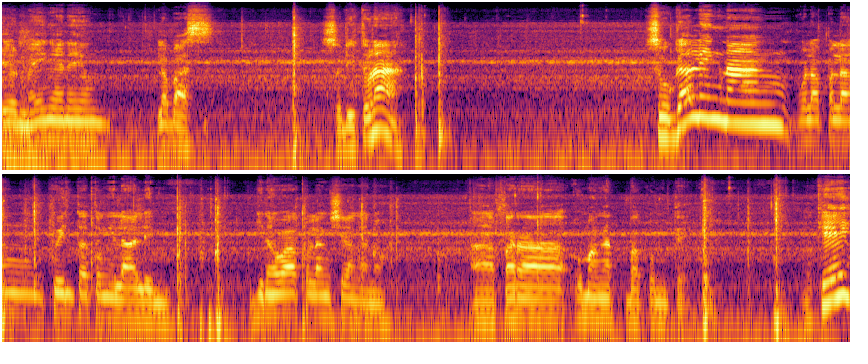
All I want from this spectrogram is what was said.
Ayun, maingay na yung labas. So dito na. So galing ng wala palang kwenta tong ilalim. Ginawa ko lang siyang ano ah, para umangat ba konti. Okay?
